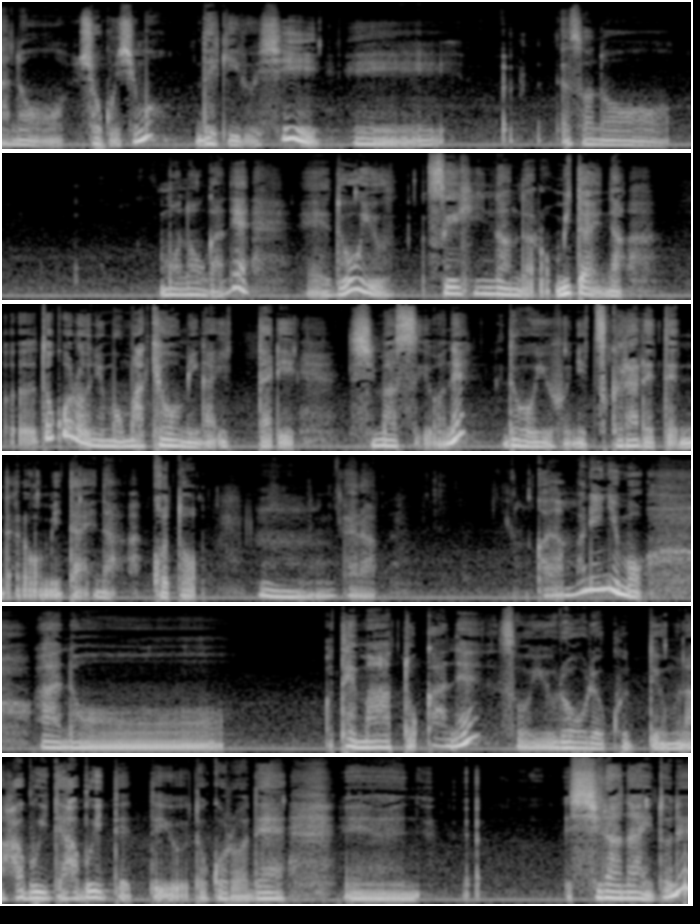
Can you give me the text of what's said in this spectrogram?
ー、あの食事もできるし、えー、そのものがね、えどういう製品なんだろうみたいなところにもまあ興味がいったりしますよね。どういうふうに作られてんだろうみたいなこと。うん、だからあんまりにもあの手間とかねそういう労力っていうものを省いて省いてっていうところで、えー、知らないとね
